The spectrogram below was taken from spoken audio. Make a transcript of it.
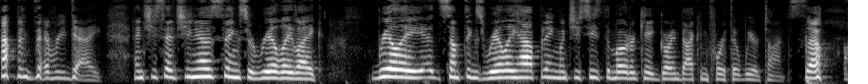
happens every day. And she said she knows things are really like. Really, something's really happening when she sees the motorcade going back and forth at weird times. So,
